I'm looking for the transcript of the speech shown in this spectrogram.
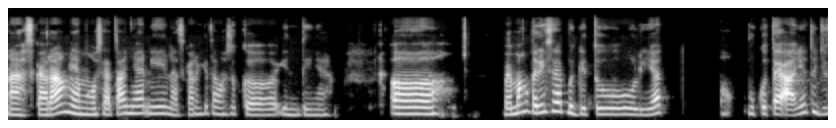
Nah, sekarang yang mau saya tanya nih, nah sekarang kita masuk ke intinya. Eee, memang tadi saya begitu lihat, oh buku TA-nya tujuh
